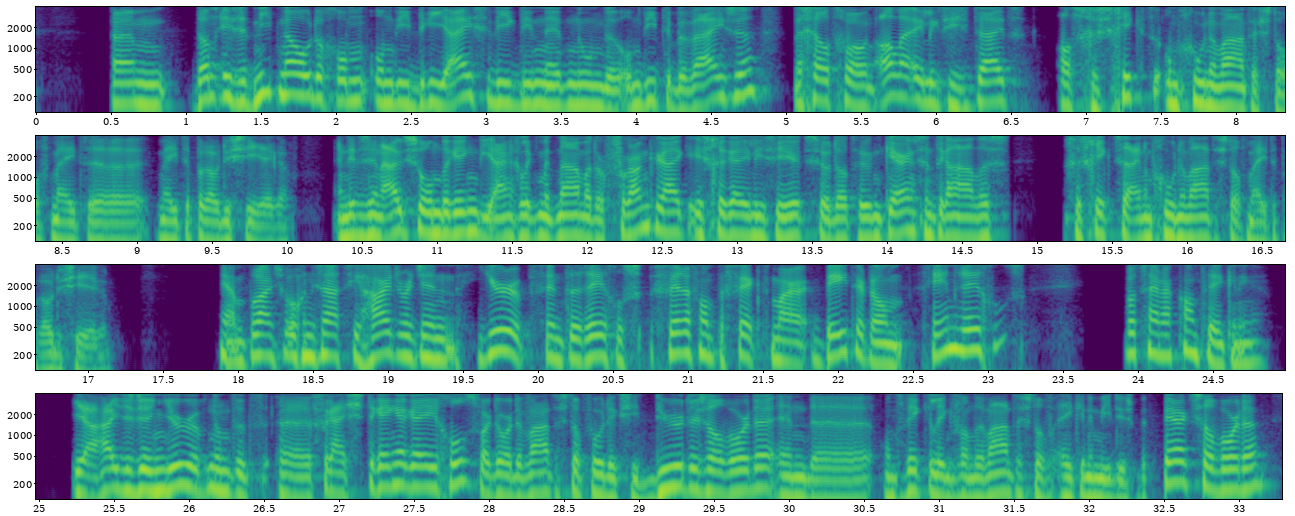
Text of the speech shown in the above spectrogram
Um, dan is het niet nodig om, om die drie eisen die ik net noemde, om die te bewijzen. Dan geldt gewoon alle elektriciteit als geschikt om groene waterstof mee te, mee te produceren. En dit is een uitzondering die eigenlijk met name door Frankrijk is gerealiseerd, zodat hun kerncentrales geschikt zijn om groene waterstof mee te produceren. Ja, een brancheorganisatie Hydrogen Europe vindt de regels verre van perfect, maar beter dan geen regels. Wat zijn haar kanttekeningen? Ja, Hydrogen Europe noemt het uh, vrij strenge regels, waardoor de waterstofproductie duurder zal worden en de ontwikkeling van de waterstofeconomie dus beperkt zal worden.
